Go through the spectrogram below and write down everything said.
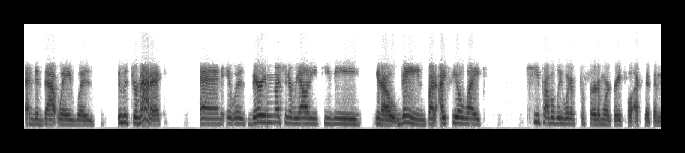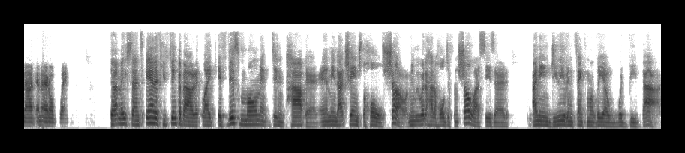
ended that way was it was dramatic and it was very much in a reality TV you know, vein, but I feel like she probably would have preferred a more graceful exit than that. And I don't blame her. that makes sense. And if you think about it, like if this moment didn't happen, and I mean, that changed the whole show. I mean, we would have had a whole different show last season. I mean, do you even think Malia would be back?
